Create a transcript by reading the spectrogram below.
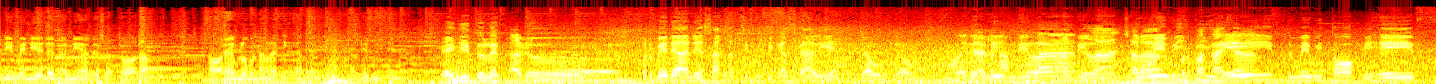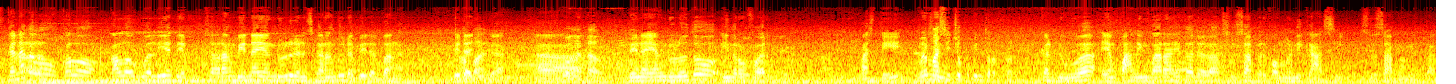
media-media dan ini ada satu orang. Nah, orang yang belum pernah lihat ikan tadi tahu dia belum kayak gitu let aduh perbedaannya sangat signifikan sekali ya. Jauh jauh. Mulai dari, Dari penampilan penampilan, the cara way we berpakaian. behave, the way we talk. behave karena kalau kalau kalau gue lihat ya seorang Bena yang dulu dan sekarang tuh udah beda banget. Beda Apa? juga. Eh, Gua nggak tahu. Bena yang dulu tuh introvert. Pasti. Memang masih cukup introvert. Kedua yang paling parah itu adalah susah berkomunikasi susah banget pak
